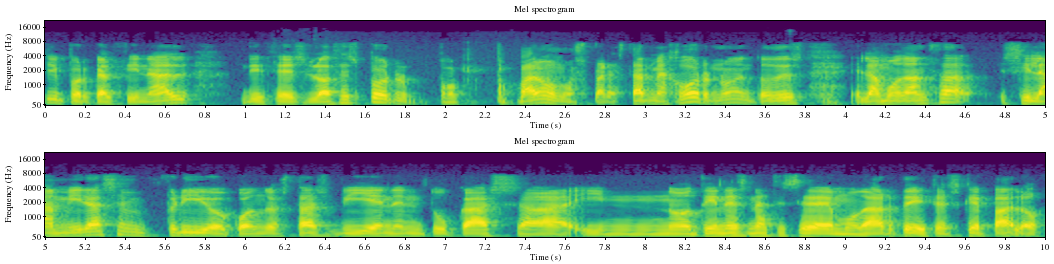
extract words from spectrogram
Sí, porque al final dices, lo haces por, vamos, para estar mejor, ¿no? Entonces, la mudanza, si la miras en frío cuando estás bien en tu casa y no tienes necesidad de mudarte, dices, qué palo.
